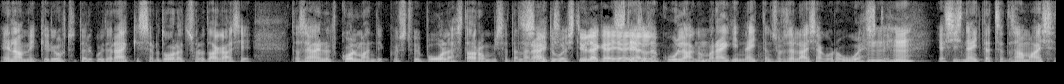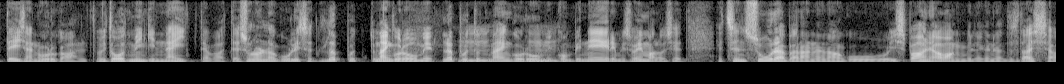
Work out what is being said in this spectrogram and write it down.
enamikel juhtudel, kui ta rääkis seda toodet sulle tagasi, ta sai ainult kolmandikust või poolest aru, mis sa talle rääkisid. said uuesti üle käia jälle. kuule, aga mm. ma räägin, näitan sulle selle asja korra uuesti mm. -hmm. ja siis näitad sedasama asja teise nurga alt või tood mingi näite, vaata, ja sul on nagu lihtsalt lõputut mänguruumi. lõputut mm. mänguruumi mm., kombineerimisvõimalusi, et et see on suurepärane nagu Hispaania avang, millega nii-öelda seda asja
